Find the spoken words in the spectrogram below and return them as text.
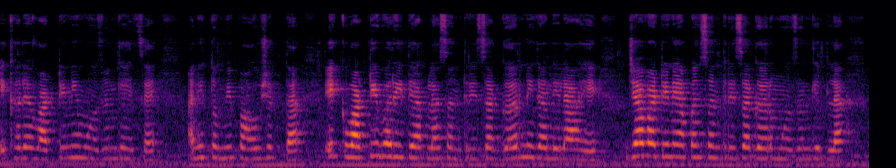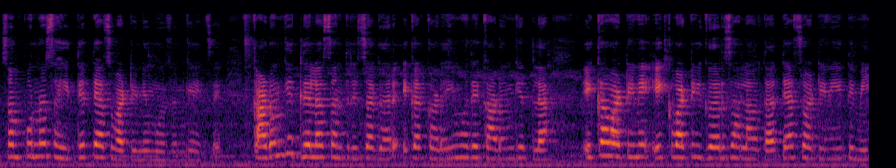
एखाद्या वाटीने मोजून घ्यायचं आहे आणि तुम्ही पाहू शकता एक वाटीभर इथे आपला संत्रीचा गर निघालेला आहे. ज्या वाटीने आपण संत्रीचा गर मोजून घेतला संपूर्ण साहित्य त्याच वाटीने मोजून घ्यायचंय. काढून घेतलेला संत्रीचा गर एका कढईमध्ये काढून घेतला. एका वाटीने एक वाटी गर झाला होता. त्याच वाटीने इथे मी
